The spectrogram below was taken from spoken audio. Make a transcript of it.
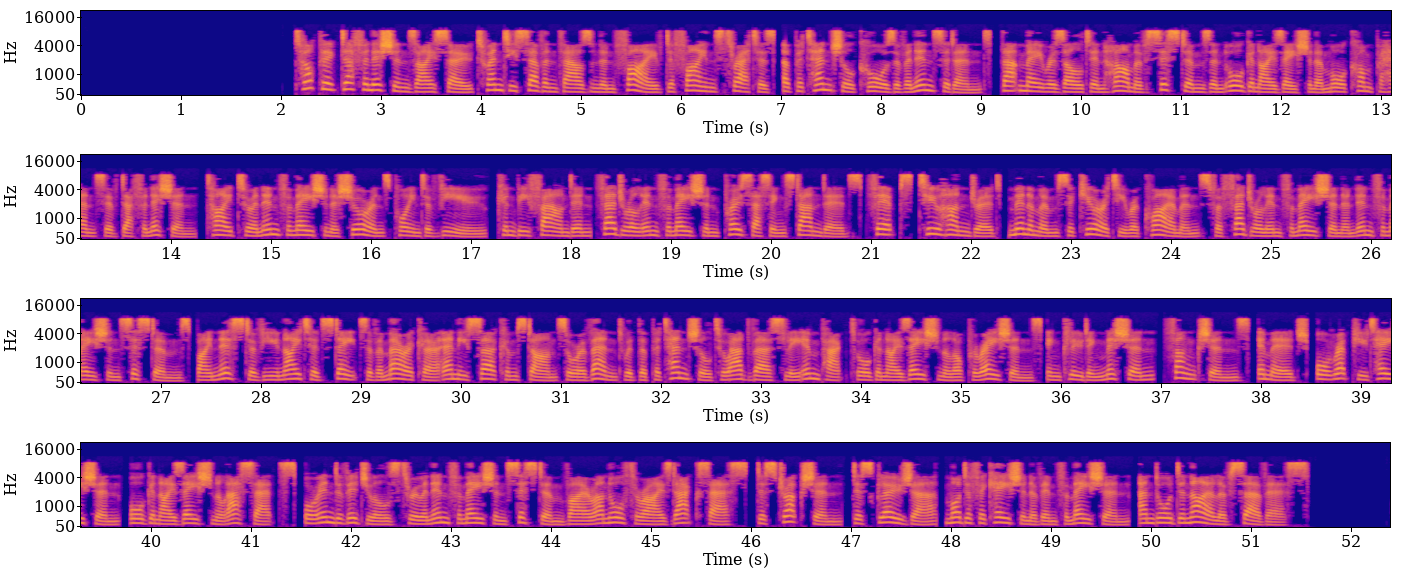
Topic definitions ISO 27005 defines threat as, a potential cause of an incident, that may result in harm of systems and organization. A more comprehensive definition, tied to an information assurance point of view, can be found in Federal Information Processing Standards FIPS 200, Minimum Security Requirements for Federal Information and Information Systems by NIST of United States of America. Any circumstance or event with the potential to adversely impact organizational operations including mission, functions, image, or reputation, organizational assets, or individuals through an information system via unauthorized access, destruction, disclosure, modification of information, and or denial of service.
